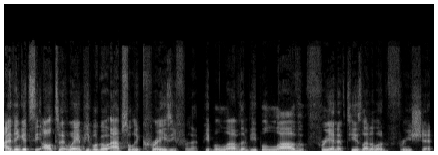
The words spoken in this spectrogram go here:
I think it's the ultimate way, and people go absolutely crazy for them. People love them. People love free NFTs, let alone free shit.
